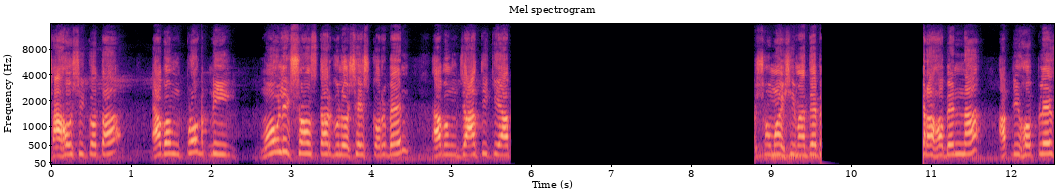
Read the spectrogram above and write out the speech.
সাহসিকতা এবং প্রগ্নি মৌলিক সংস্কারগুলো শেষ করবেন এবং জাতিকে সময়সীমা দেবেন। হবেন না, আপনি হোপলেস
